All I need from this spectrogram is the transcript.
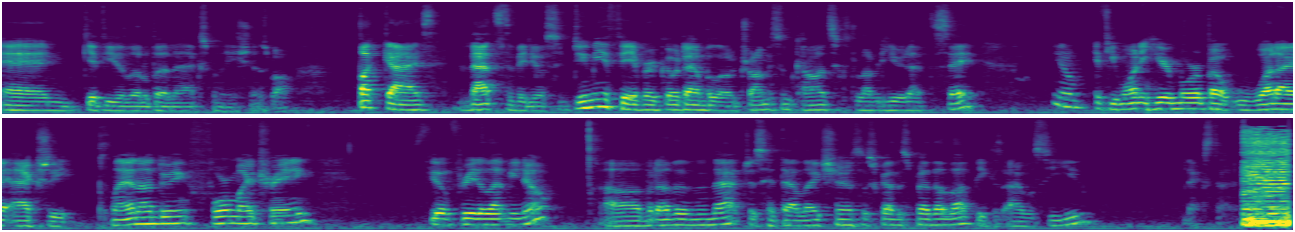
and give you a little bit of an explanation as well. But guys, that's the video. So do me a favor, go down below, drop me some comments because I'd love to hear what I have to say. You know, if you want to hear more about what I actually plan on doing for my training, feel free to let me know. Uh, but other than that, just hit that like, share, and subscribe to spread that love because I will see you next time.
